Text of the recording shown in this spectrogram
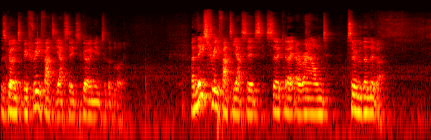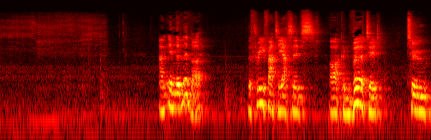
there's going to be free fatty acids going into the blood. And these free fatty acids circulate around to the liver. And in the liver, the free fatty acids are converted to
